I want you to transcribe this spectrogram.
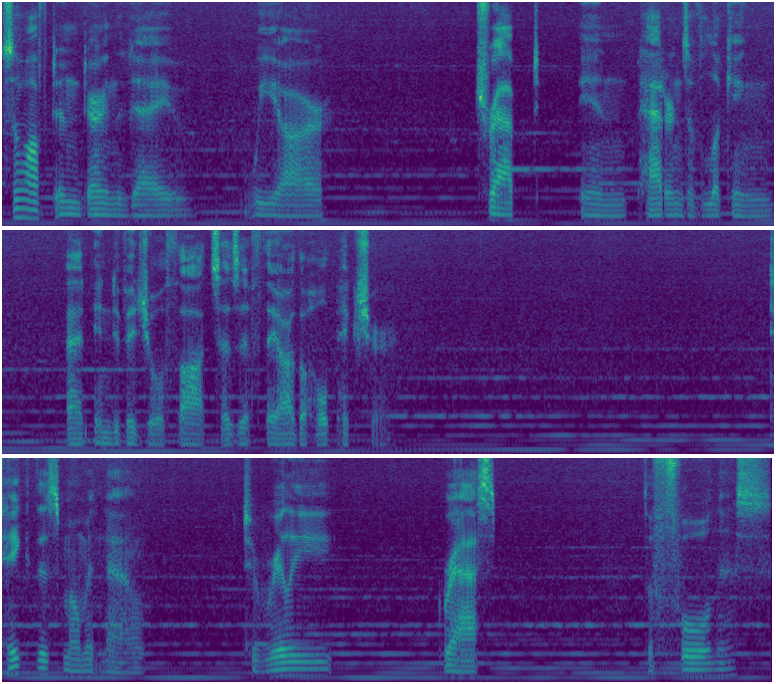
So often during the day, we are trapped in patterns of looking at individual thoughts as if they are the whole picture. take this moment now to really grasp the fullness,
